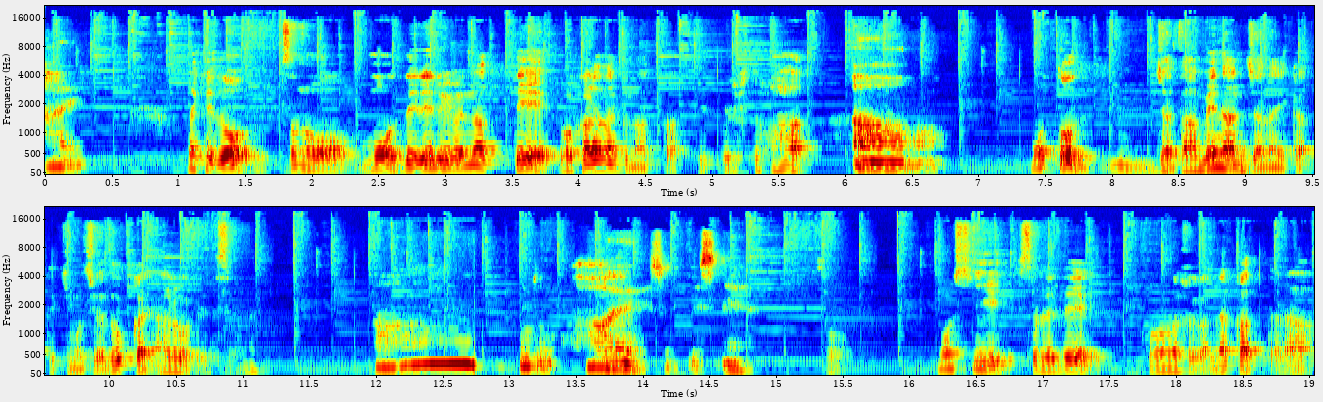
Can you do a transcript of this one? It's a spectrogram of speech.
はい。だけど、その、もう出れるようになって分からなくなったって言ってる人は、あもっとじゃダメなんじゃないかって気持ちがどっかにあるわけですよね。あ、ああ、なるほど。はい。そうですね。そう。もし、それでコロナ禍がなかったら、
